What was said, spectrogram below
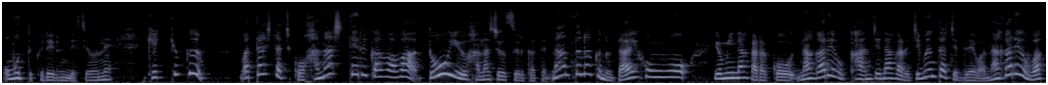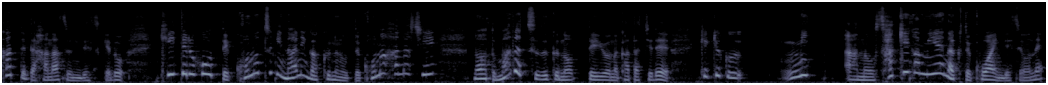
思ってくれるんですよね。結局私たちこう話してる側はどういう話をするかってなんとなくの台本を読みながらこう流れを感じながら自分たちでは流れを分かってて話すんですけど聞いてる方ってこの次何が来るのってこの話の後まだ続くのっていうような形で結局見あの先が見えなくて怖いんですよね。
